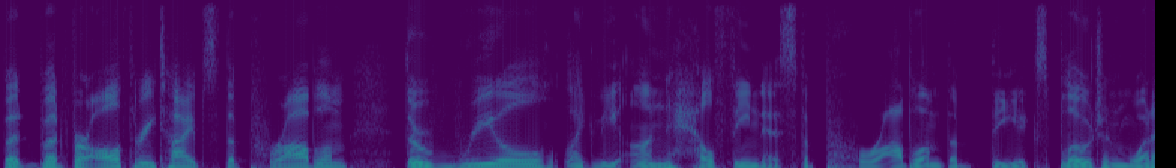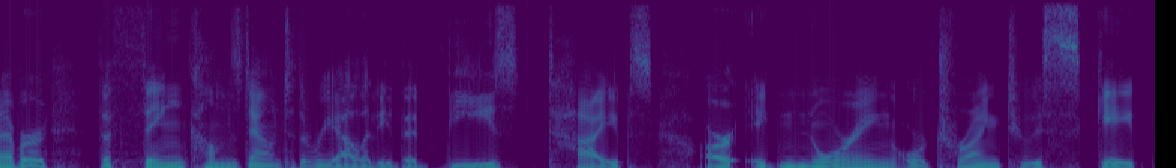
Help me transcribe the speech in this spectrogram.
But but for all three types, the problem, the real like the unhealthiness, the problem, the the explosion, whatever, the thing comes down to the reality that these types are ignoring or trying to escape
